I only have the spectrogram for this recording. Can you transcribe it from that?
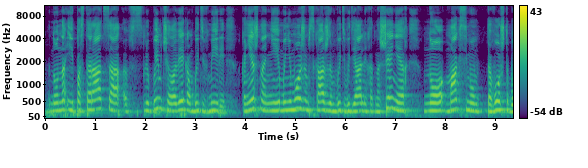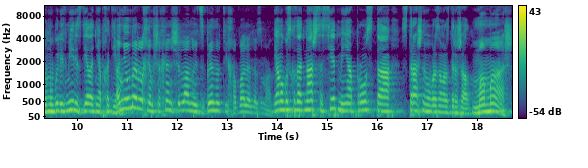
Но на, и постараться с любым человеком быть в мире. Конечно, не, мы не можем с каждым быть в идеальных отношениях, но максимум того, чтобы мы были в мире, сделать необходимо. אני אומר לכם, שכן שלנו עצבן אותי חבל על הזמן. Я могу сказать, наш сосед меня просто страшным образом раздражал. ממש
